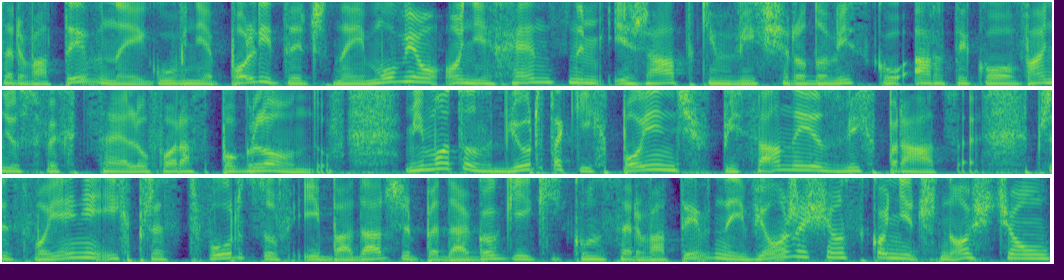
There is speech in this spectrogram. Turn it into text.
konserwatywnej, głównie politycznej, mówią o niechętnym i rzadkim w ich środowisku artykułowaniu swych celów oraz poglądów. Mimo to zbiór takich pojęć wpisany jest w ich pracę. Przyswojenie ich przez twórców i badaczy pedagogiki konserwatywnej wiąże się z koniecznością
